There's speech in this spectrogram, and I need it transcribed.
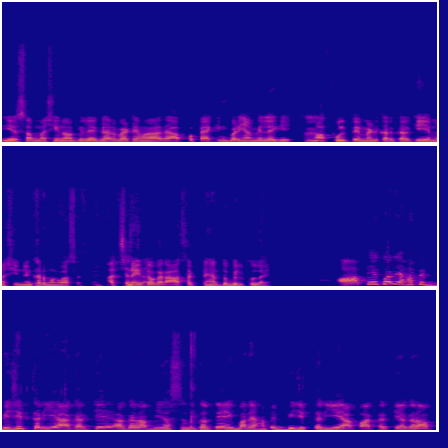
ये सब मशीनों के लिए घर बैठे मंगाते हैं आपको पैकिंग बढ़िया मिलेगी। हम्म। आप फुल पेमेंट कर करके ये मशीनें घर मंगवा सकते हैं। अच्छा नहीं तो अगर आ सकते हैं तो बिल्कुल आए। आप एक बार यहाँ पे विज़िट करिए आकर के। अगर आप बिज़नेस शुरू करते हैं एक बार यहाँ पे विज़िट करिए आप आकर के। अगर आप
